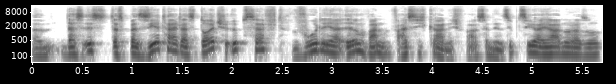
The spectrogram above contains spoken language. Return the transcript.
Ähm, das ist, das basiert halt, das deutsche Ypsheft wurde ja irgendwann, weiß ich gar nicht, war es in den 70er Jahren oder so,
